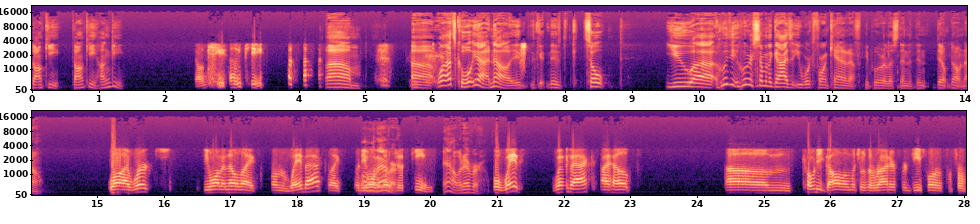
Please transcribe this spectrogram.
Donkey donkey hungy. donkey donkey. Um uh well that's cool. Yeah, no. it- it- so you uh who the, who are some of the guys that you worked for in Canada for people who are listening that didn't don't don't know? Well, I worked. Do you want to know like from way back, like, or do you Well, want to know just team? Yeah, whatever. Well, way way back, I helped um, Cody Gollum, which was a rider for D4 for, for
